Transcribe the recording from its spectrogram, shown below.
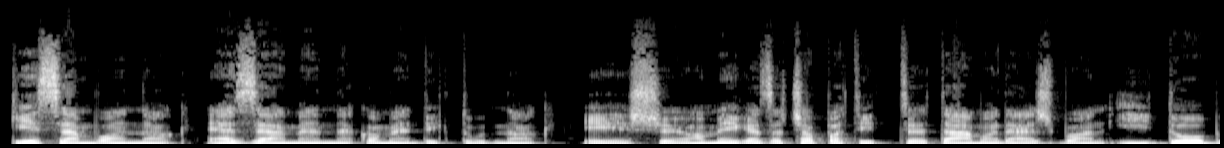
készen vannak, ezzel mennek, ameddig tudnak, és eh, amíg ez a csapat itt támadásban így dob,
